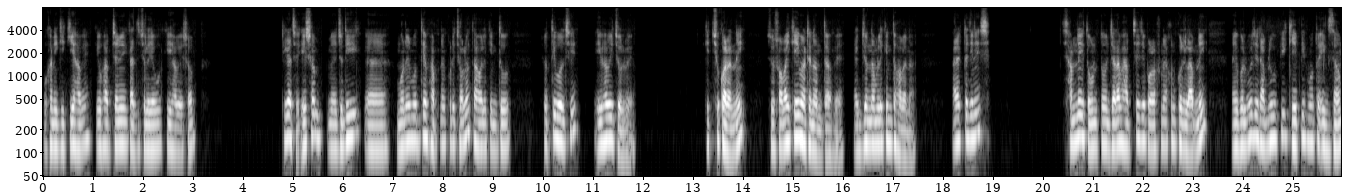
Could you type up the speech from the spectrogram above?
ওখানে কি কী হবে, কেউ ভাবছে আমি কাজে চলে যাব, কী হবে সব? ঠিক আছে? এসব যদি মনের মধ্যে ভাবনা করে চলো, তাহলে কিন্তু সত্যি বলছি, এইভাবেই চলবে। কিচ্ছু করার নেই। সো, সবাইকেই মাঠে নামতে হবে। একজন নামলে কিন্তু হবে না। আর একটা জিনিস, সামনেই তো যারা ভাবছে যে পড়াশোনা এখন করে লাভ নেই, আমি বলব যে ডাব্লিউপি কেপির মতো এক্সাম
